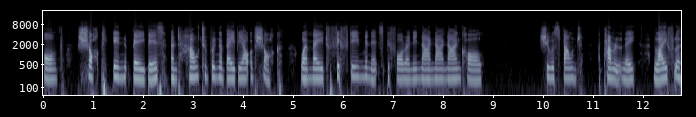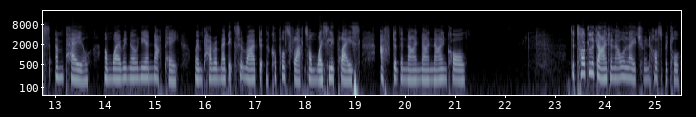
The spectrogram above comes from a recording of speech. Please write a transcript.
of shock in babies and how to bring a baby out of shock were made 15 minutes before any 999 call. She was found apparently lifeless and pale and wearing only a nappy when paramedics arrived at the couple's flat on Wesley Place after the 999 call. The toddler died an hour later in hospital,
